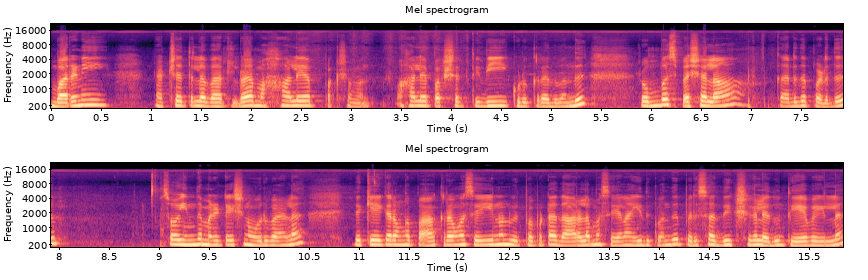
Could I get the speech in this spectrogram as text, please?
பரணி நட்சத்திரத்தில் வர்ற மகாலய பட்சம் வந்து மகாலய பட்ச திதி கொடுக்கறது வந்து ரொம்ப ஸ்பெஷலாக கருதப்படுது. ஸோ இந்த மெடிடேஷன் ஒருவேளை இதை கேட்குறவங்க பார்க்குறவங்க செய்யணும்னு விருப்பப்பட்டால் தாராளமாக செய்யலாம். இதுக்கு வந்து பெருசாக தீட்சைகள் எதுவும் தேவையில்லை.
